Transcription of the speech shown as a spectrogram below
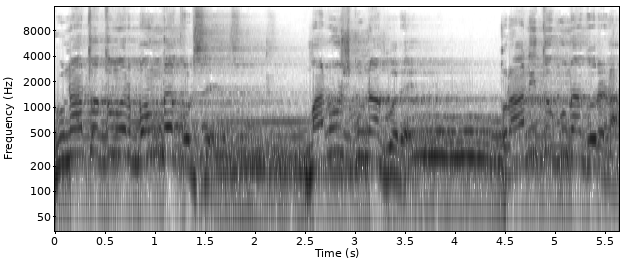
গুণা তো তোমার বন্দা করছে। মানুষ গুণা করে, প্রাণী তো গুণা করে না।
